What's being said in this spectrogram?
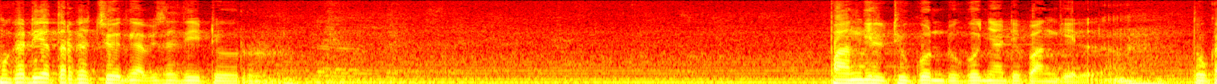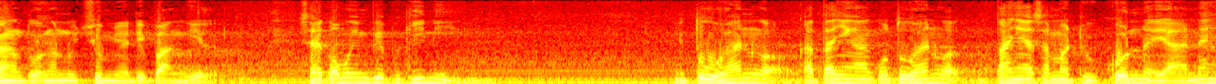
Maka dia terkejut nggak bisa tidur. Panggil dukun-dukunnya dipanggil tukang-tukangan ujumnya dipanggil. Saya kok mimpi begini? Ini Tuhan kok katanya ngaku Tuhan kok tanya sama dukun ya aneh.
